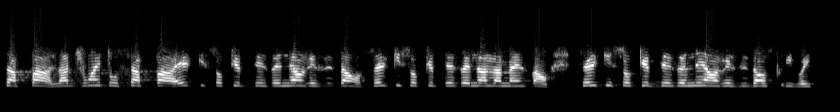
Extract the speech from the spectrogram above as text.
SAPA, l'adjointe au SAPA, elle qui s'occupe des aînés en résidence, celle qui s'occupe des aînés à la maison, celle qui s'occupe des aînés en résidence privée.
